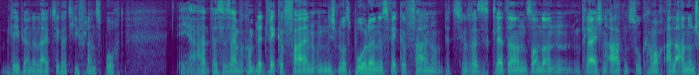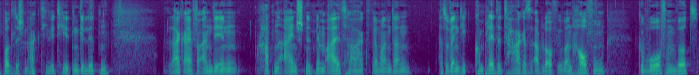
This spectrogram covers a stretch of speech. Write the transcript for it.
lebe ja an der Leipziger Tieflandsbucht ja, das ist einfach komplett weggefallen und nicht nur das Bouldern ist weggefallen, beziehungsweise das Klettern, sondern im gleichen Atemzug haben auch alle anderen sportlichen Aktivitäten gelitten. Lag einfach an den harten Einschnitten im Alltag, wenn man dann, also wenn die komplette Tagesablauf über den Haufen geworfen wird,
